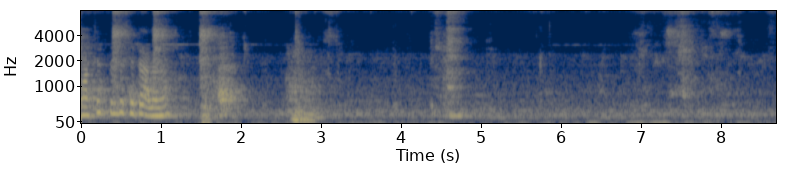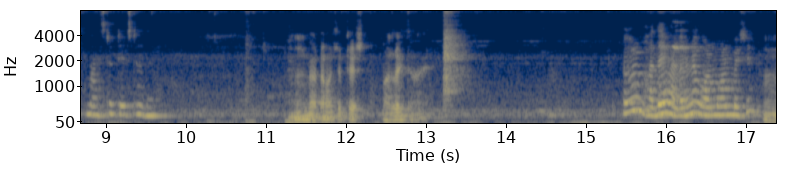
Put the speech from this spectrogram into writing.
মাছের তেলটা সেটা আলাদা। মাছটা টেস্ট হবে। বাটা মাছের টেস্ট ভালোই তো হয়। আমার ভাজাই ভালো লাগে না গরম গরম বেশি। হুম।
